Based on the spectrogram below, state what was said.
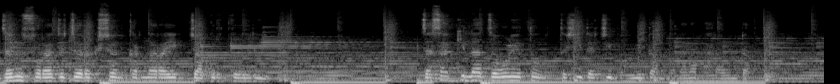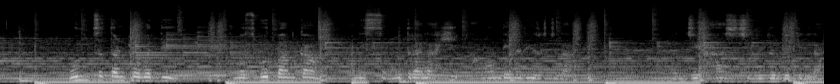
जणू स्वराज्याचे रक्षण करणारा एक जागृत प्रहरी जसा किल्ला जवळ येतो तशी त्याची भव्यता मनाला भारावून टाकते. उंच तंटबद्दी मजबूत बांधकाम आणि समुद्रालाही आव्हान देणारी रचना म्हणजे हा सिंधुदुर्ग किल्ला.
